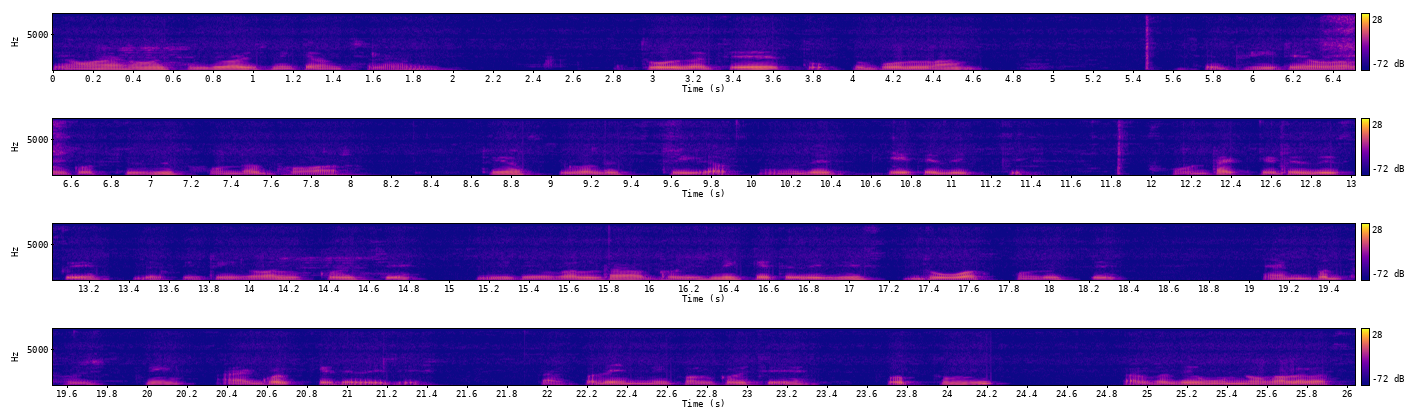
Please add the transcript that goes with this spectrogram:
আমার এখনও শুনতে পারিস নি কেমন ছিলাম আমি? তোর কাছে তোকে বললাম যে ভিডিও কল যে ফোনটা ধর। ঠিক আছে? তুই বলিস ঠিক আছে আমাদের কেটে দিচ্ছি। ফোনটা কেটে দিচ্ছি ভিডিও কল করেছি। ভিডিও কলটা ধরিস নি, কেটে দিয়েছিস দুবার ফোন করেছি, একবার ধরিস নি আর একবার কেটে দিয়েছিস তারপরে এমনি কল করেছি, প্রথমেই তারপর দিয়ে অন্য কলে ব্যস্ত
